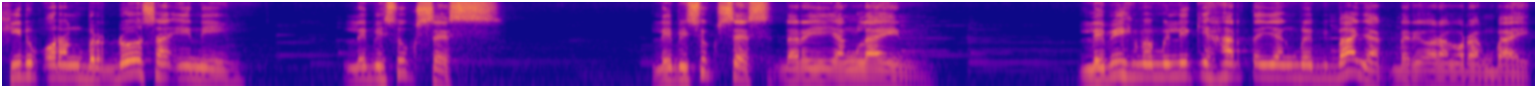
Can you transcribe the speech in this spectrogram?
hidup orang berdosa ini lebih sukses, lebih sukses dari yang lain, lebih memiliki harta yang lebih banyak dari orang-orang baik.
